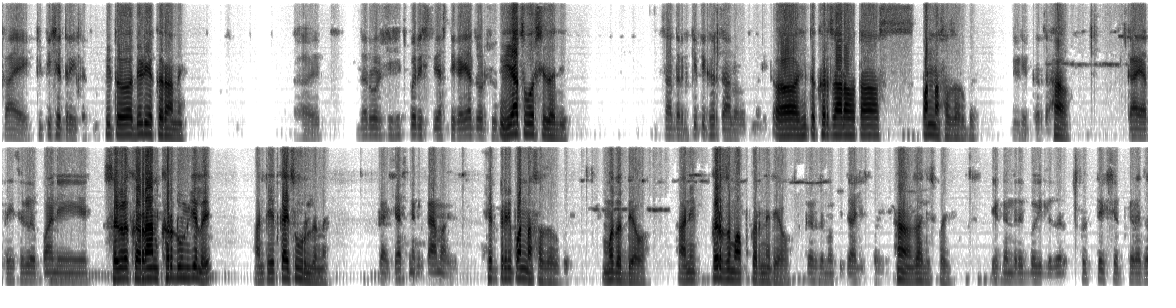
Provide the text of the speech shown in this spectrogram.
काय आहे? किती क्षेत्र येतात? तिथं दीड एकर रान आहे. दरवर्षी हीच परिस्थिती असते का याच वर्षी होती? याच वर्षी झाली. साधारण किती खर्च आला होता तुम्हाला? अं, इथं खर्च आला होता स- पन्नास हजार रुपये. दीड एकरचा? हा. काय आता हे सगळं पाणी सगळं क- रान खरडून गेलंय आणि त्यात काहीच उरलं नाही. काय शासनाकडे काय मागणी हेक्टरी पन्नास हजार रुपये. मदत द्यावं आणि कर्ज माफ करण्यात यावं. कर्जमाफी झालीच पाहिजे. हा झालीच पाहिजे. एकंदरीत बघितलं तर प्रत्येक शेतकऱ्याचा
